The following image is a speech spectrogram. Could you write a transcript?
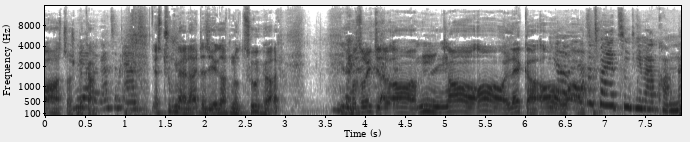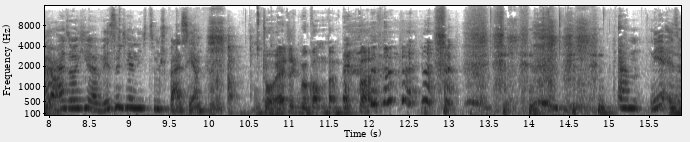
Oh, ist das Ja, lecker. aber ganz im Ernst. Es tut mir leid, dass ihr gerade nur zuhört. Ich muss so richtig so, oh, mm, oh, oh, lecker, oh, Ja, wow. lass uns mal jetzt zum Thema kommen, ne? Ja. Also hier, wir sind hier nicht zum Spaß hier. So, herzlich willkommen beim Podcast. Ähm, nee, also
